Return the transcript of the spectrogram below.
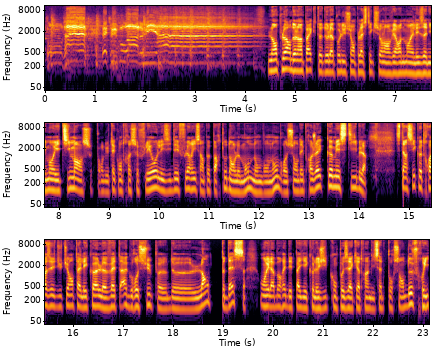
ton verre et tu bois le mien. L'ampleur de l'impact de la pollution plastique sur l'environnement et les animaux est immense. Pour lutter contre ce fléau, les idées fleurissent un peu partout dans le monde, dont bon nombre sont des projets comestibles. C'est ainsi que trois étudiantes à l'école VET AgroSup de Lampe PDES ont élaboré des pailles écologiques composées à 97% de fruits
